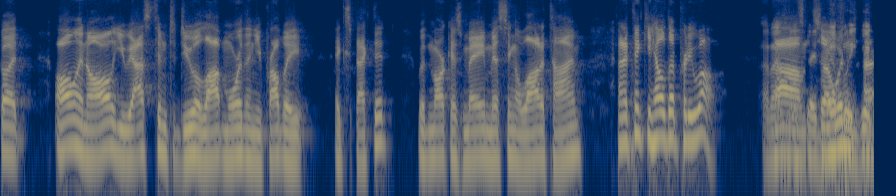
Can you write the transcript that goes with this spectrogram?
but all in all, you asked him to do a lot more than you probably expected with Marcus Maye missing a lot of time. And I think he held up pretty well. And I, um, so good,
